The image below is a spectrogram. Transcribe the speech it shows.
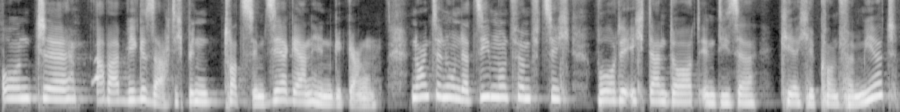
Und äh, aber wie gesagt, ich bin trotzdem sehr gern hingegangen. 1957 wurde ich dann dort in dieser Kirche konfirmiert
